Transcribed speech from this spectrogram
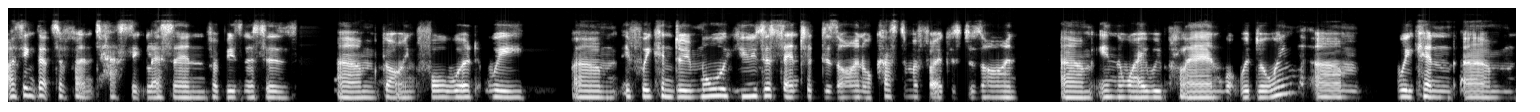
I think that's a fantastic lesson for businesses um, going forward. We, um, if we can do more user-centered design or customer-focused design um, in the way we plan what we're doing um, we can um,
